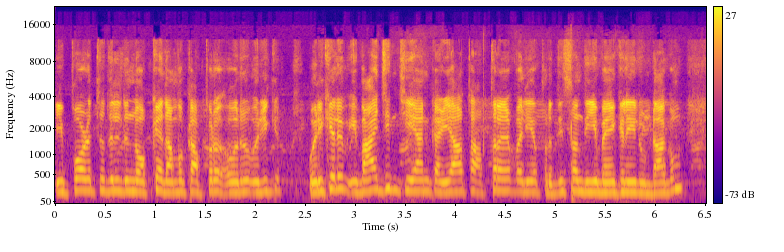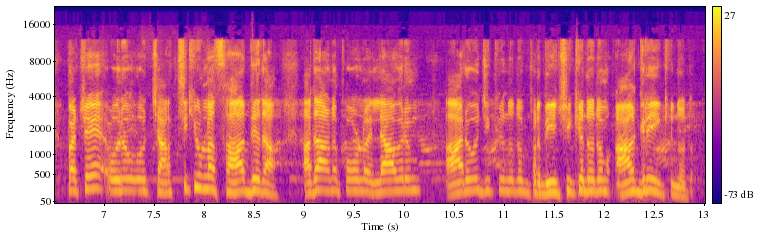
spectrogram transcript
ഇപ്പോഴത്തതിൽ നിന്നൊക്കെ നമുക്ക് ഒരു ഒരിക്കലും ഇമാജിൻ ചെയ്യാൻ കഴിയാത്ത അത്ര വലിയ പ്രതിസന്ധി ഈ മേഖലയിൽ ഉണ്ടാകും. പക്ഷേ ഒരു ചർച്ചയ്ക്കുള്ള സാധ്യത അതാണ് ഇപ്പോൾ എല്ലാവരും ആലോചിക്കുന്നതും പ്രതീക്ഷിക്കുന്നതും ആഗ്രഹിക്കുന്നതും.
